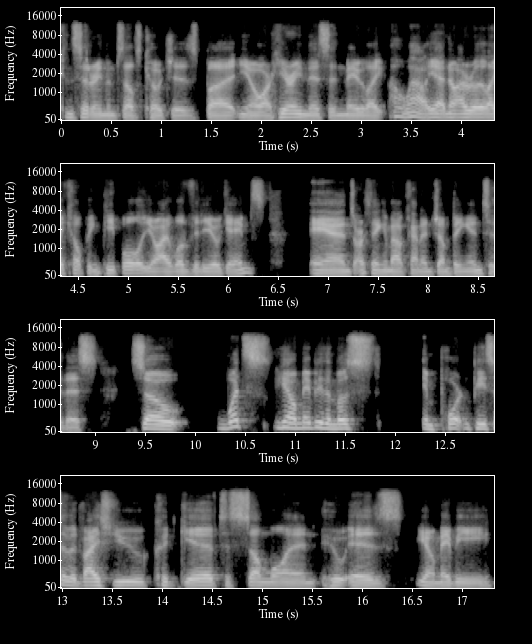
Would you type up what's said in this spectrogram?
considering themselves coaches, but you know, are hearing this and maybe like, oh wow, yeah, no, I really like helping people. You know, I love video games and are thinking about kind of jumping into this. So what's, you know, maybe the most important piece of advice you could give to someone who is, you know, maybe,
